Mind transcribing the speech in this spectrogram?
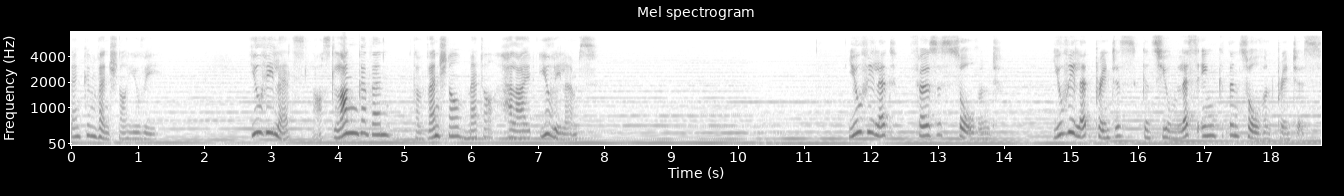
than conventional UV. UV LEDs last longer than conventional metal halide UV lamps. UV LED versus solvent. UV LED printers consume less ink than solvent printers.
